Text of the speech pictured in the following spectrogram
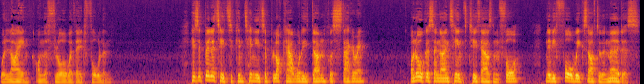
were lying on the floor where they had fallen. His ability to continue to block out what he'd done was staggering. On August 19, 2004, nearly four weeks after the murders,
